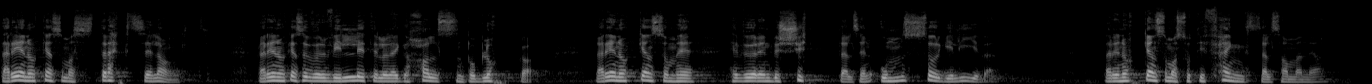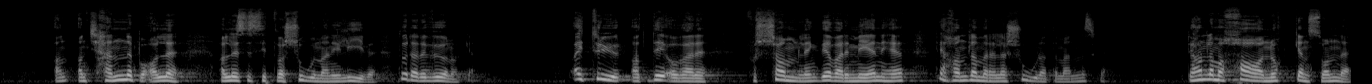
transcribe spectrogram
Der er noen som har strekt seg langt. Der er noen som har vært villig til å legge halsen på blokka. Der er noen som har, har vært en beskyttelse, en omsorg i livet. Der er noen som har sittet i fengsel sammen med han. Han, han kjenner på alle, alle, disse situasjonene i livet. Da har det vært noen. Jeg tror at det å være forsamling, det å være menighet, det handler om relasjoner til mennesker. Det handler om å ha noen sånne,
